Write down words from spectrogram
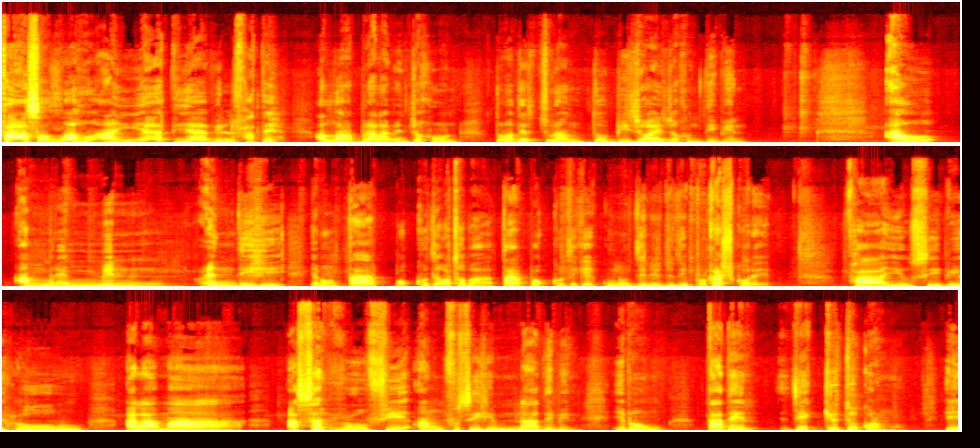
ফা আসাল্লাহ আইয়াতিয়া বিল ফাতেহ। আল্লাহ রাব্বুল আলমিন যখন তোমাদের চূড়ান্ত বিজয় যখন দিবেন, আও আমরিমিন এবং তার পক্ষ থেকে অথবা তার পক্ষ থেকে কোনো জিনিস যদি প্রকাশ করে, ফা ইউসিবি হু আলা মা আসারুফি আংফুসিহিম না দেবেন এবং তাদের যে কৃতকর্ম, এই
